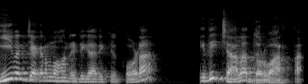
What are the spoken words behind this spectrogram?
ఈవెన్ జగన్మోహన్ రెడ్డి గారికి కూడా ఇది చాలా దుర్వార్త.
